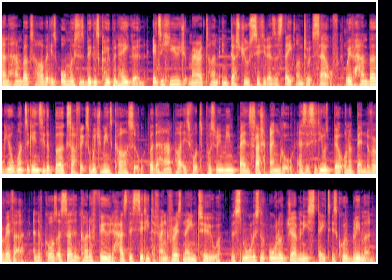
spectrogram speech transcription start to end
and Hamburg's harbour is almost as big as Copenhagen. It's a huge maritime industrial city that is a state unto itself. With Hamburg you'll once again see the Berg suffix which means castle, but the Ham part is thought to possibly mean bend slash angle as the city was built on a bend of a river. And of course a certain kind of food has this city to thank for its name too. The smallest of all of Germany's states is called Bremen.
